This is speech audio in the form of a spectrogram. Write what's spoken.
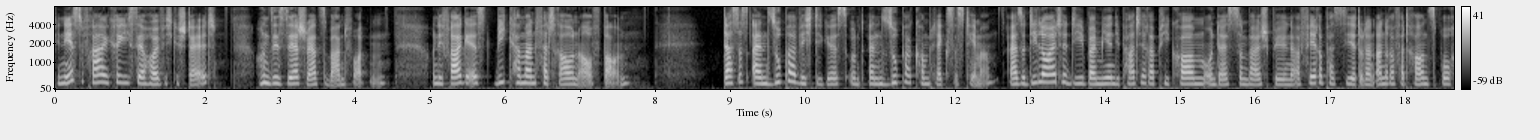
Die nächste Frage kriege ich sehr häufig gestellt und sie ist sehr schwer zu beantworten. Und die Frage ist, wie kann man Vertrauen aufbauen? Das ist ein super wichtiges und ein super komplexes Thema. Also die Leute, die bei mir in die Paartherapie kommen und da ist zum Beispiel eine Affäre passiert oder ein anderer Vertrauensbruch,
